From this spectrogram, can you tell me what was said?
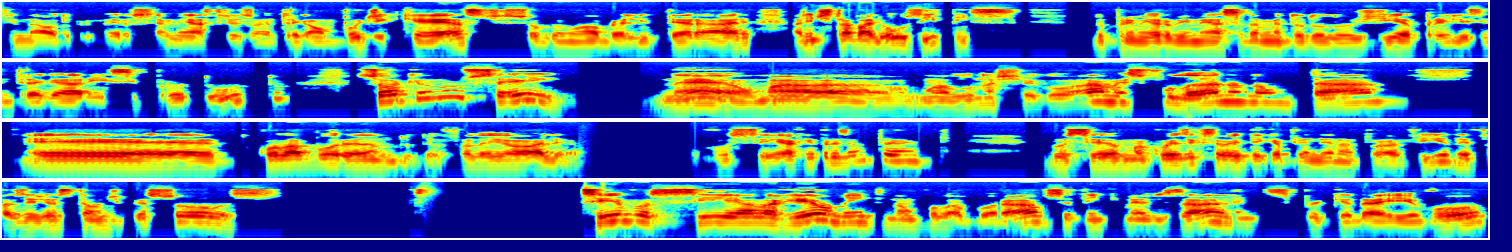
final do primeiro semestre, eles vão entregar um podcast sobre uma obra literária. A gente trabalhou os itens do primeiro bimestre da metodologia para eles entregarem esse produto, só que eu não sei, né? Uma, uma aluna chegou, ah, mas fulana não está é, colaborando. Eu falei, olha, você é a representante. Você é uma coisa que você vai ter que aprender na tua vida é fazer gestão de pessoas. Se você, ela realmente não colaborar, você tem que me avisar antes, porque daí eu vou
